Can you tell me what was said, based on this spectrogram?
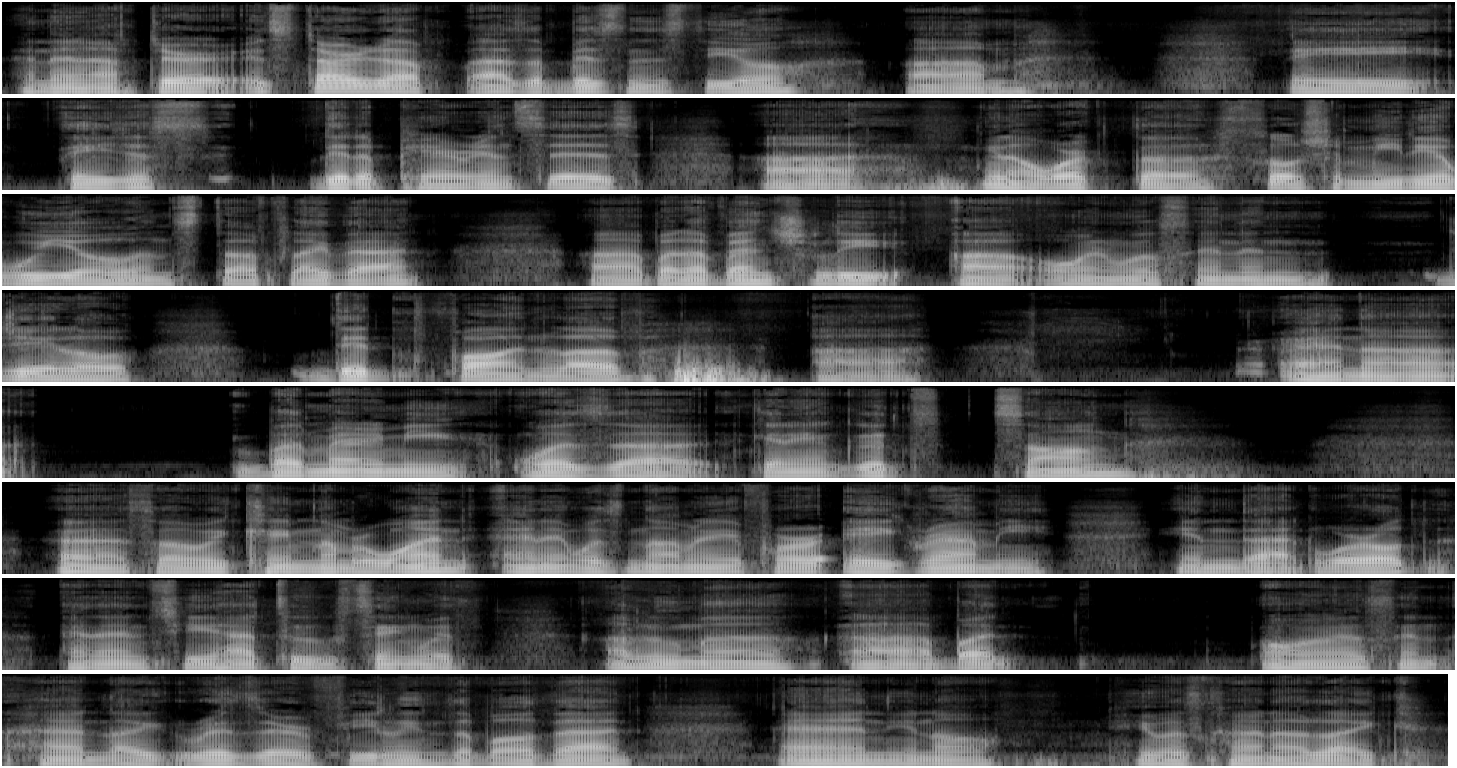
And then after it started up as a business deal, um, they they just did appearances, uh, you know, worked the social media wheel and stuff like that. Uh, but eventually, uh, Owen Wilson and J Lo did fall in love, uh, and uh, but "Marry Me" was uh, getting a good song, so it came number one, and it was nominated for a Grammy in that world. And then she had to sing with Maluma, uh, but Wilson had like reserved feelings about that. And, you know, he was kind of like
